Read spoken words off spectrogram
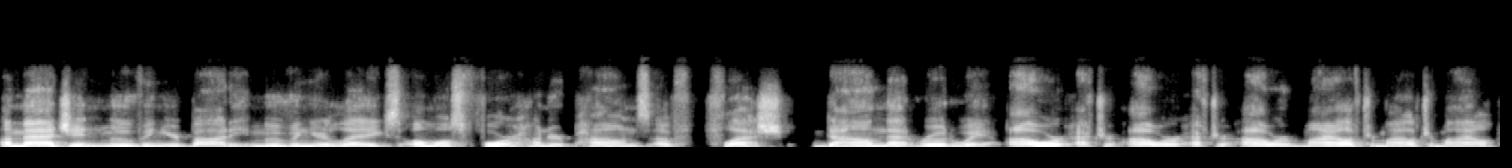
imagine moving your body, moving your legs, almost 400 pounds of flesh down that roadway, hour after hour after hour, mile after mile after mile,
